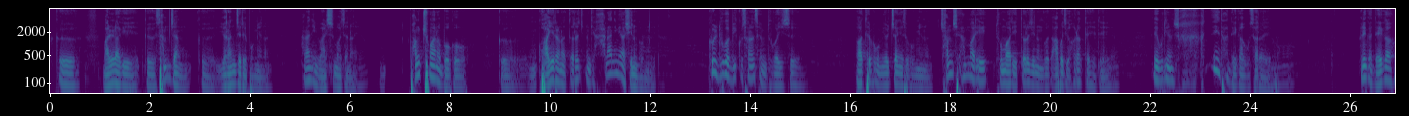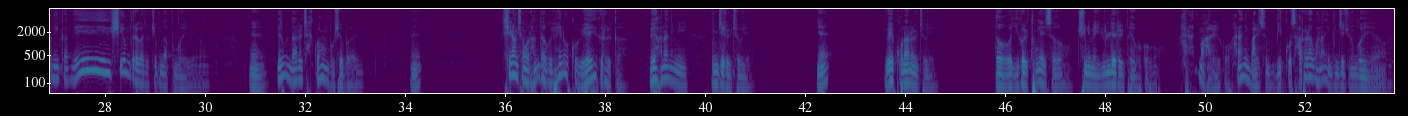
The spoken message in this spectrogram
그 말라기 그 3장 그 11절에 보면은 하나님이 말씀하잖아요. 황충 하나 보고 그 과일 하나 떨어지는 게 하나님이 하시는 겁니다. 그걸 누가 믿고 사는 사람이 누가 있어요? 마태복음 10장에서 보면은 참새 한 마리, 두 마리 떨어지는 것 아버지가 허락해야 돼요. 근데 우리는 완전히 다 내가 하고 살아요. 그러니까 내가 하니까 매일 시험 들어가지고 기분 나쁜 거예요. 예. 여러분 나를 자꾸 한번 보셔봐요. 예. 신앙생활 한다고 해놓고 왜 그럴까? 왜 하나님이 문제를 줘요? 예? 왜 고난을 줘요? 너 이걸 통해서 주님의 윤례를 배우고 하나님 알고 하나님 말씀 믿고 살아라고 하나님 문제 주는 거예요.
